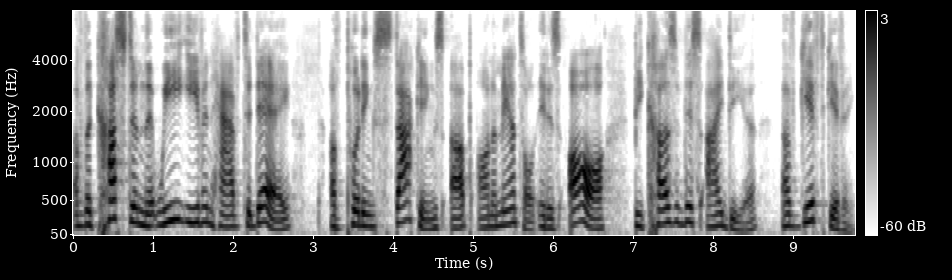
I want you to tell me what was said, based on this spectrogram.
of the custom that we even have today of putting stockings up on a mantle. It is all because of this idea of gift giving.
